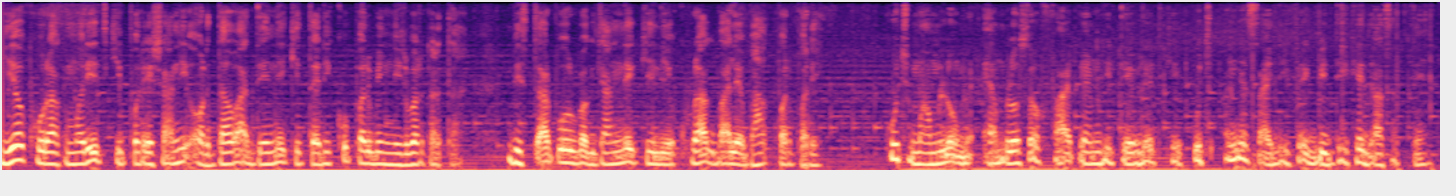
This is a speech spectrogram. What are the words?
यह खुराक मरीज़ की परेशानी और दवा देने के तरीकों पर भी निर्भर करता है। विस्तार पूर्वक जानने के लिए खुराक वाले भाग पर पढ़ें कुछ मामलों में एम्लोसो फाइव एम टेबलेट के कुछ अन्य साइड इफ़ेक्ट भी देखे जा सकते हैं,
